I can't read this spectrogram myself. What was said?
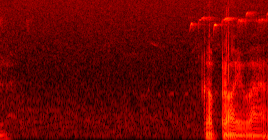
ก็ปล่อยวาง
